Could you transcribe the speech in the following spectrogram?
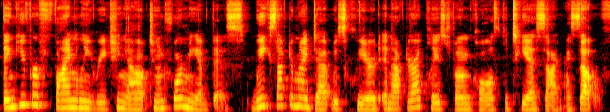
thank you for finally reaching out to inform me of this, weeks after my debt was cleared and after I placed phone calls to TSI myself.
